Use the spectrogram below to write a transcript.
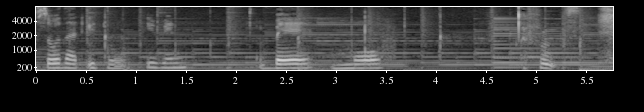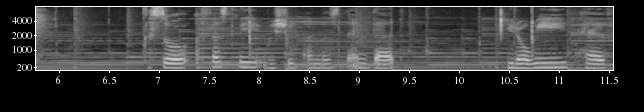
so that it will even bear more fruits. So, firstly, we should understand that you know we have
